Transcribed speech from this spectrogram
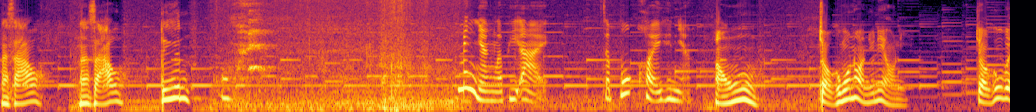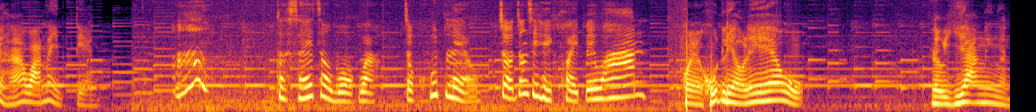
น้าสาวน้าสาวตื่นแม่นหยังล่ะพี่อ้ายจะปลุกข่อยเห็นหยังเอาเจ้าคือมานอนอยู่แนวนี้เจ้าคือไปหาวานในเตียง ก็ใช้เจ้าบอกว่าเจ้าคุดแล้ว เจ้าจังสิให้ข่อยไปวาน ข่อยก็คุดเลี้ยวแล้วแล้วอีกอย่างหนึงอัน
